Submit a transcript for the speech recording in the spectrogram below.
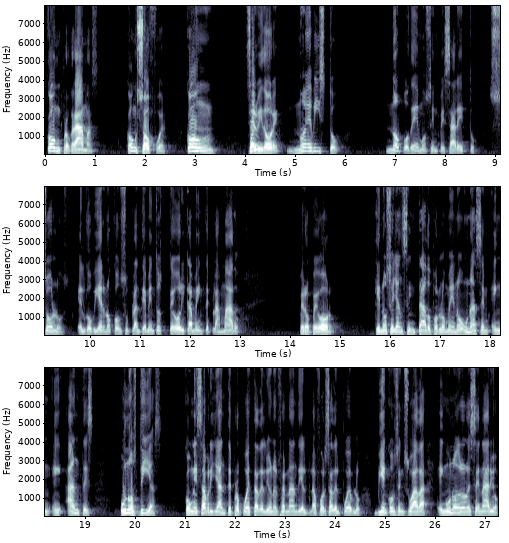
con programas, con software, con servidores. No he visto, no podemos empezar esto solos el gobierno con sus planteamientos teóricamente plasmados, pero peor, que no se hayan sentado por lo menos en, antes, unos días, con esa brillante propuesta de Leonel Fernández y la Fuerza del Pueblo, bien consensuada en uno de los escenarios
